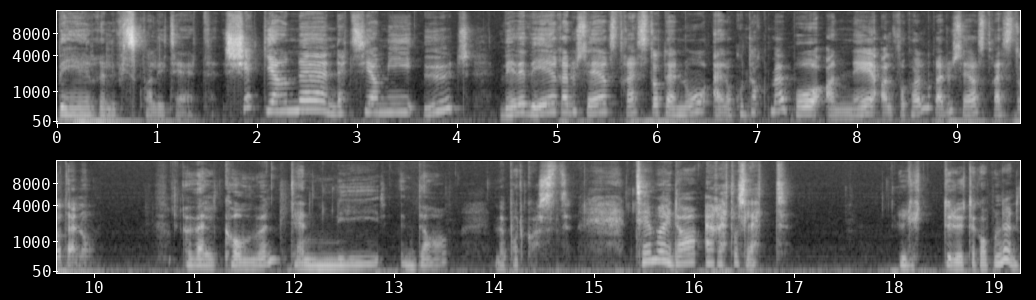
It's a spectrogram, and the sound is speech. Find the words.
bedre livskvalitet. Sjekk gjerne nettsida mi ut www.reduserstress.no, eller kontakt meg på annealfakrøllreduserstress.no. Velkommen til en ny dag med podkast. Temaet i dag er rett og slett Lytter du til kroppen din?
